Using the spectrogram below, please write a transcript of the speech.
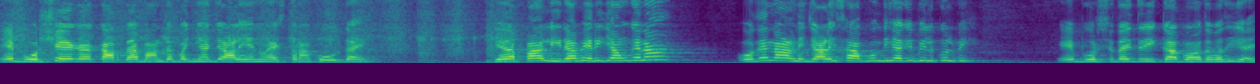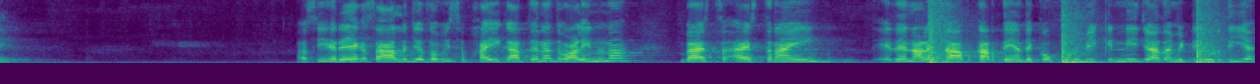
ਇਹ ਬੁਰਸ਼ੇ ਕਰਦਾ, ਬੰਦ ਪਈਆਂ ਜਾਲੀਆਂ ਨੂੰ ਇਸ ਤਰ੍ਹਾਂ ਖੋਲਦਾ ਏ। ਜੇ ਆਪਾਂ ਲੀਰਾ ਫੇਰੀ ਜਾਉਂਗੇ ਨਾ, ਉਹਦੇ ਨਾਲ ਨਹੀਂ ਜਾਲੀ ਸਾਫ਼ ਹੁੰਦੀ ਹੈਗੀ ਬਿਲਕੁਲ ਵੀ। ਇਹ ਬੁਰਸ਼ ਦਾ ਹੀ ਤਰੀਕਾ ਬਹੁਤ ਵਧੀਆ ਏ। ਅਸੀਂ ਹਰੇਕ ਸਾਲ ਜਦੋਂ ਵੀ ਸਫ਼ਾਈ ਕਰਦੇ ਨਾ ਦੀਵਾਲੀ ਨੂੰ ਨਾ, ਬਸ ਇਸ ਤਰ੍ਹਾਂ ਹੀ ਇਹਦੇ ਨਾਲੇ ਸਾਫ਼ ਕਰਦੇ ਆ, ਦੇਖੋ ਹੁਣ ਵੀ ਕਿੰਨੀ ਜ਼ਿਆਦਾ ਮਿੱਟੀ ਉੱਡਦੀ ਆ।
